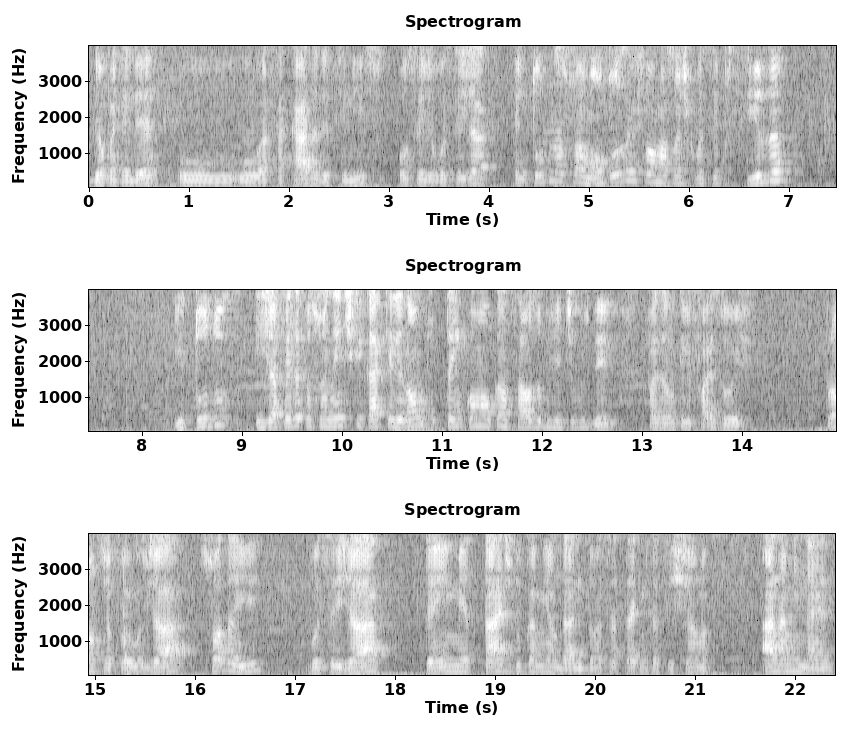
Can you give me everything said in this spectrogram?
Deu para entender o, o, a sacada desse início? Ou seja, você já tem tudo na sua mão, todas as informações que você precisa e tudo e já fez a pessoa identificar que ele não tem como alcançar os objetivos dele fazendo o que ele faz hoje. Pronto, já foi já só daí você já tem metade do caminho andado. Então essa técnica se chama anamnese.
